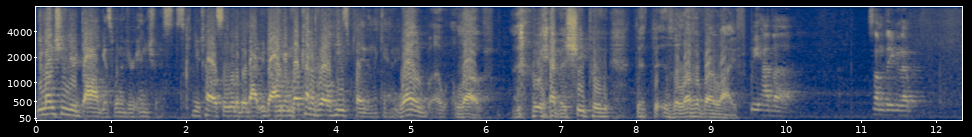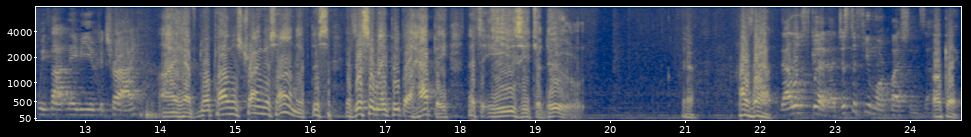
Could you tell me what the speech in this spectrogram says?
you mentioned your dog as one of your interests. Can you tell us a little bit about your dog and what kind of role he's played in the campaign? Well, uh, love. we have a Shih Tzu that is the love of our life. We have a, something that we thought maybe you could try. I have no problems trying this on. If this, if this will make people happy, that's easy to do. Yeah. How's that? That looks good. Uh, just a few more questions. Uh, okay.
